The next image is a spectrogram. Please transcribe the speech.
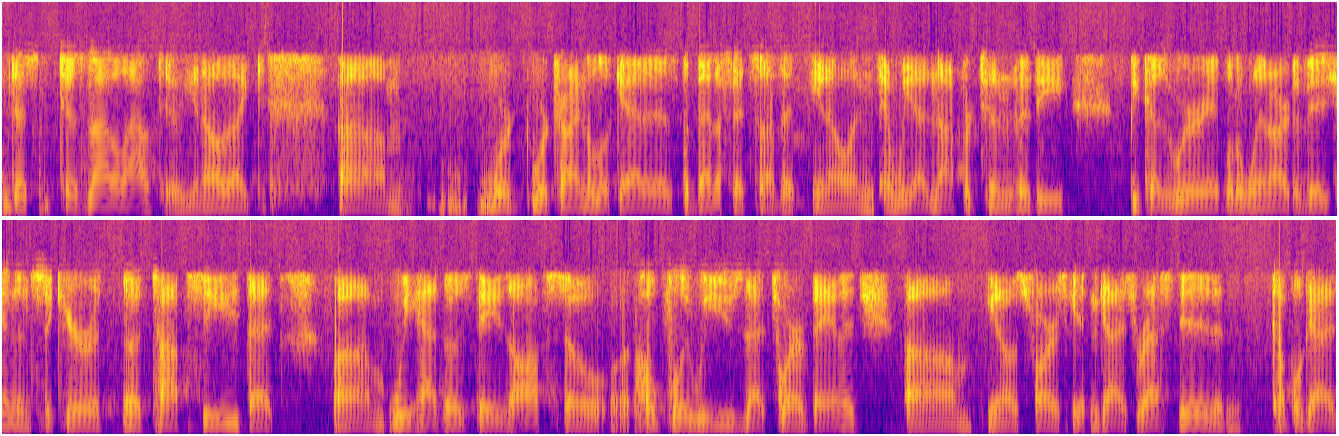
just just not allowed to. You know, like um, we're we're trying to look at it as the benefits of it. You know, and and we had an opportunity because we were able to win our division and secure a, a top seed that um, we had those days off. So hopefully we use that to our advantage. Um, you know, as far as getting guys rested and a couple guys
